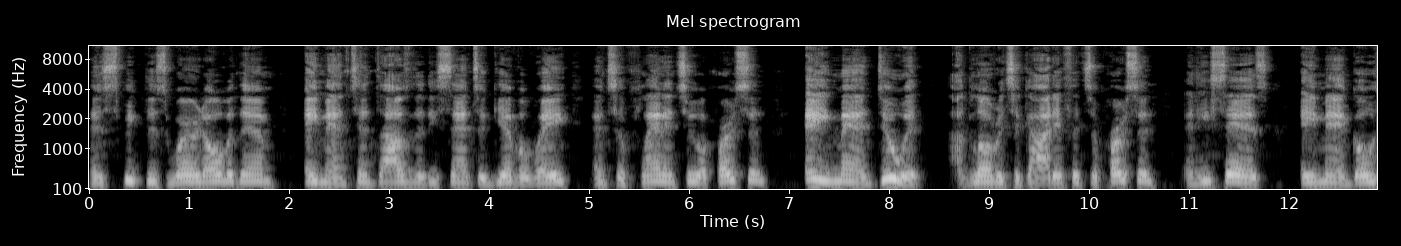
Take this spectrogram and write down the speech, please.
and speak this word over them. Amen. 10,000 that he sent to give away and to plant into a person. Amen. Do it. Uh, glory to God. If it's a person and he says, Amen, go,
